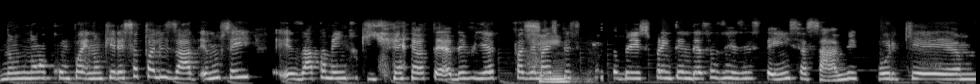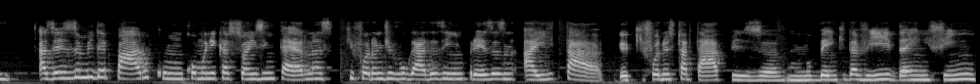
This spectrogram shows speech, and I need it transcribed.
não, não acompanha, não querer se atualizar. Eu não sei exatamente o que é, eu até devia fazer Sim. mais pesquisa sobre isso para entender essas resistências, sabe? Porque hum, às vezes eu me deparo com comunicações internas que foram divulgadas em empresas, aí tá, que foram startups, um Nubank da vida, enfim,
